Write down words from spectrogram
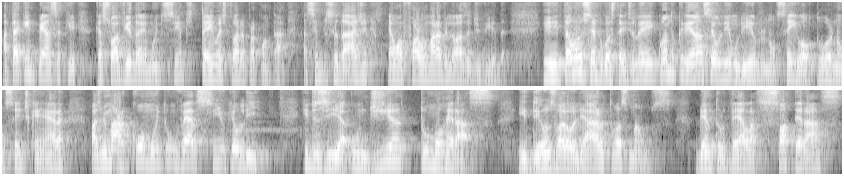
Até quem pensa que, que a sua vida é muito simples, tem uma história para contar. A simplicidade é uma forma maravilhosa de vida. E, então eu sempre gostei de ler. E quando criança eu li um livro, não sei o autor, não sei de quem era, mas me marcou muito um versinho que eu li, que dizia: Um dia tu morrerás, e Deus vai olhar tuas mãos, dentro delas só terás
